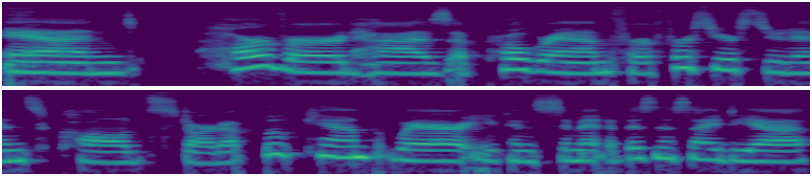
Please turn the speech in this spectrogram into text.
And Harvard has a program for first year students called Startup Bootcamp, where you can submit a business idea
